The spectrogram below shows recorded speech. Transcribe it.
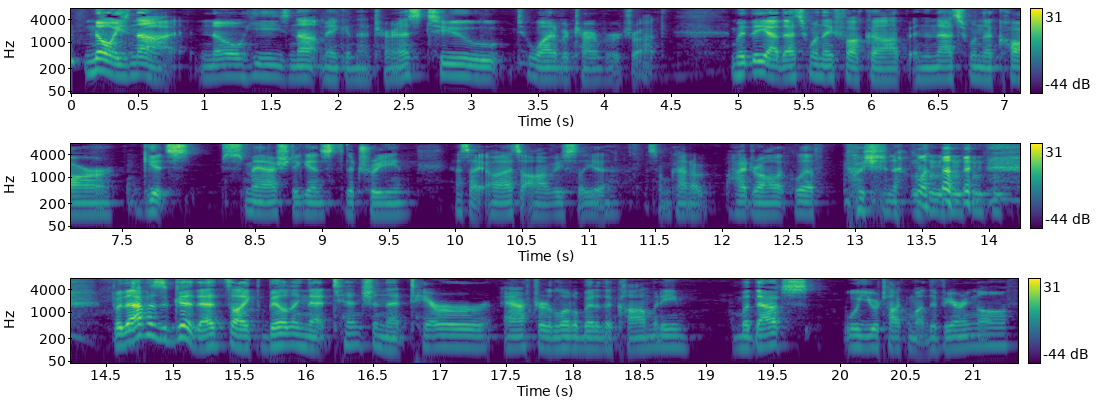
No, he's not. No, he's not making that turn. That's too too wide of a turn for a truck. But yeah, that's when they fuck up, and then that's when the car gets smashed against the tree. And it's like, oh, that's obviously a some kind of hydraulic lift pushing up. but that was good. That's like building that tension, that terror after a little bit of the comedy. But that's what you were talking about, the veering off.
